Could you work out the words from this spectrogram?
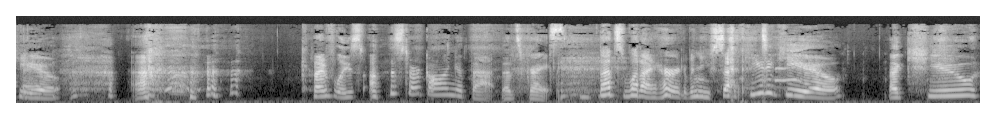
cue. Uh, can I please? I'm gonna start calling it that. That's great. That's what I heard when you said cutie cue. A cue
